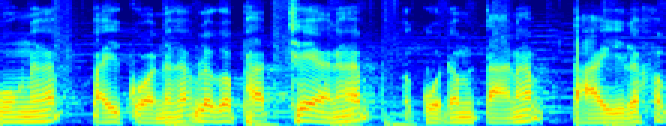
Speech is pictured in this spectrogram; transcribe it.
มงนะครับ ไปก่อนนะครับ แล้วก็พัดแช่นะครับ กดอำตานะครับ ตายแล้วครับ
